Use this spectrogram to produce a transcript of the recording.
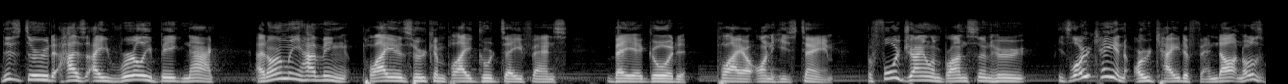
This dude has a really big knack at only having players who can play good defense be a good player on his team. Before Jalen Brunson, who is low key an okay defender, not as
